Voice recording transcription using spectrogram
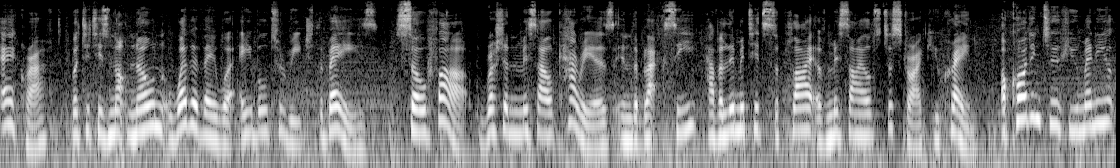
aircraft, but it is not known whether they were able to reach the bays. So far, Russian missile carriers in the Black Sea have a limited supply of missiles to strike Ukraine. According to Humeniuk,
